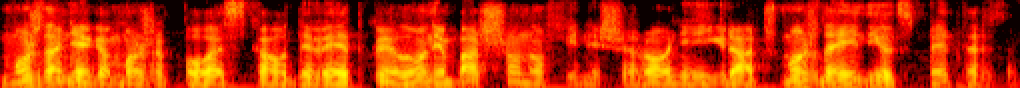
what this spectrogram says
možda njega može povesti kao devetku, jer on je baš ono finisher, on je igrač, možda i Nils Petersen,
